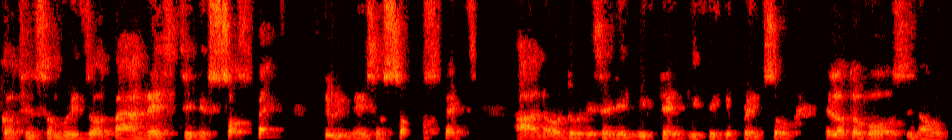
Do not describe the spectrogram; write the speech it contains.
gotten some result by arresting a suspect, still remains a suspect. And although they said they lifted the fingerprint, so a lot of us, you know,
